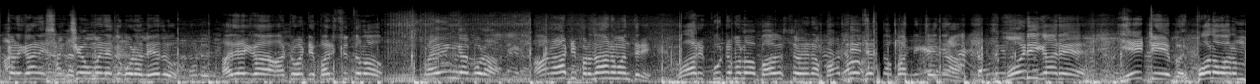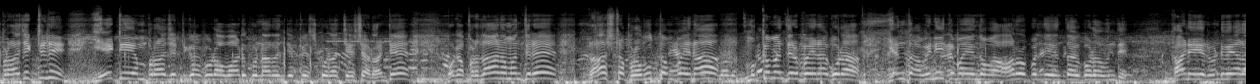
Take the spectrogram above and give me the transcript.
ఎక్కడ కానీ సంక్షేమం అనేది కూడా లేదు. అదేగా అటువంటి పరిస్థితుల్లో స్వయంగా కూడా ఆనాటి ప్రధానమంత్రి వారి కుటుంబంలో భాగస్థమైన భారతీయ జనతా పార్టీకి చెందిన మోడీ గారే ఏటీ పోలవరం ప్రాజెక్టుని ఏటీఎం ప్రాజెక్టుగా కూడా వాడుకున్నారని చెప్పేసి కూడా చేశాడు. అంటే ఒక ప్రధానమంత్రే రాష్ట్ర ప్రభుత్వం పైన ముఖ్యమంత్రి పైన కూడా ఎంత అవినీతమైందో ఆరోపణలు ఎంత కూడా ఉంది. కానీ రెండు వేల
